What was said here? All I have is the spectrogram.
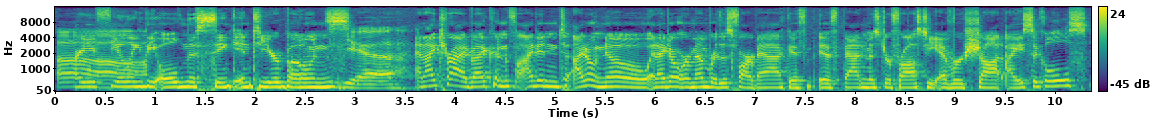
are you feeling the oldness sink into your bones? Yeah. And I tried, but I couldn't. I didn't. I don't know, and I don't remember this far back if if Bad Mr. Frosty ever shot icicles.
